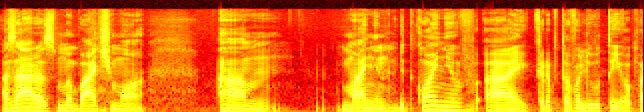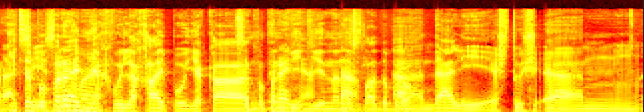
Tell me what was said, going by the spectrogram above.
А зараз ми бачимо а, майнінг біткоїнів, а й криптовалюти і операції. І це попередня з ними. хвиля хайпу, яка це Nvidia нанесла та, добро. А, далі штуч, ем,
